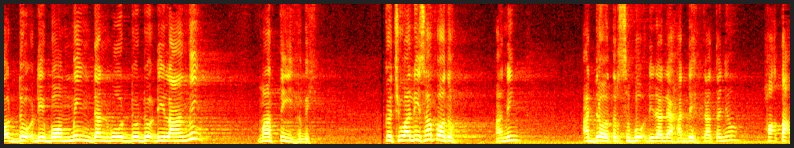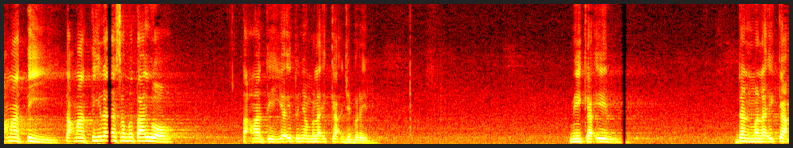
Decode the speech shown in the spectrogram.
hok di bombing dan duduk di langit mati habis. Kecuali siapa tu? Ha ni ada tersebut di dalam hadis katanya hak tak mati. Tak matilah sementara tak mati iaitu malaikat Jibril. Mikail dan malaikat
